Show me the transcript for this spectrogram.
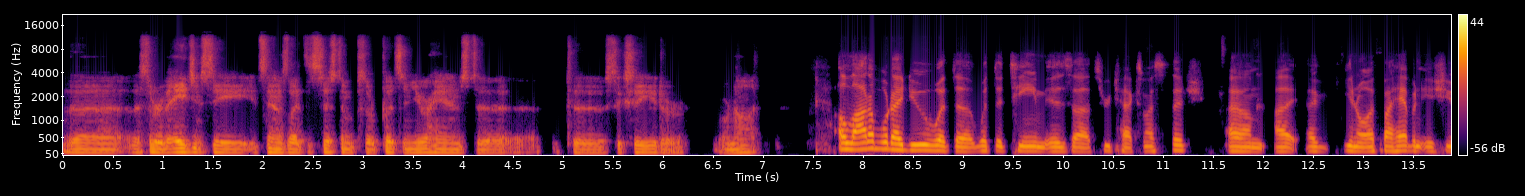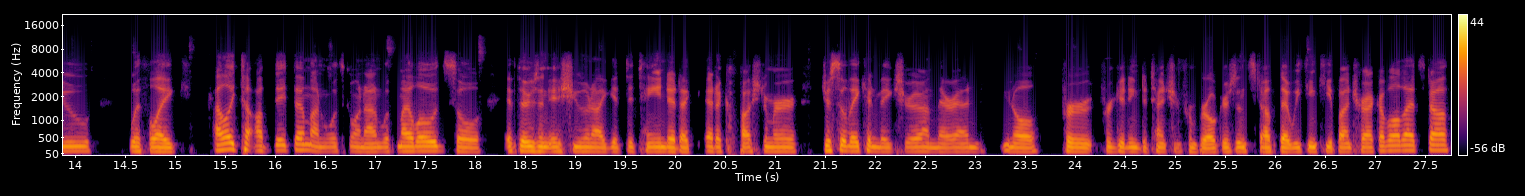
the the sort of agency it sounds like the system sort of puts in your hands to to succeed or or not a lot of what i do with the with the team is uh, through text message um I, I you know if i have an issue with like i like to update them on what's going on with my load so if there's an issue and i get detained at a at a customer just so they can make sure on their end you know for for getting detention from brokers and stuff that we can keep on track of all that stuff.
